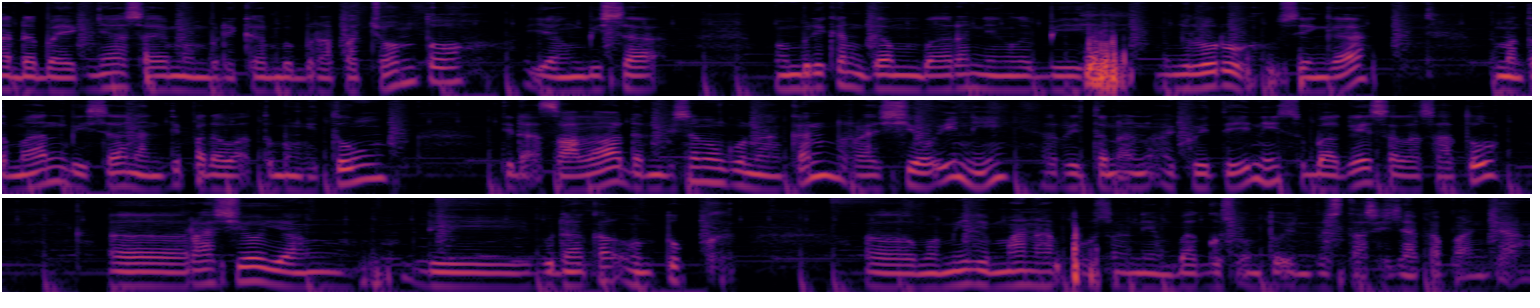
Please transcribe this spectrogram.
ada baiknya saya memberikan beberapa contoh yang bisa memberikan gambaran yang lebih menyeluruh sehingga teman-teman bisa nanti pada waktu menghitung tidak salah dan bisa menggunakan rasio ini, return on equity ini sebagai salah satu uh, rasio yang digunakan untuk uh, memilih mana perusahaan yang bagus untuk investasi jangka panjang.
